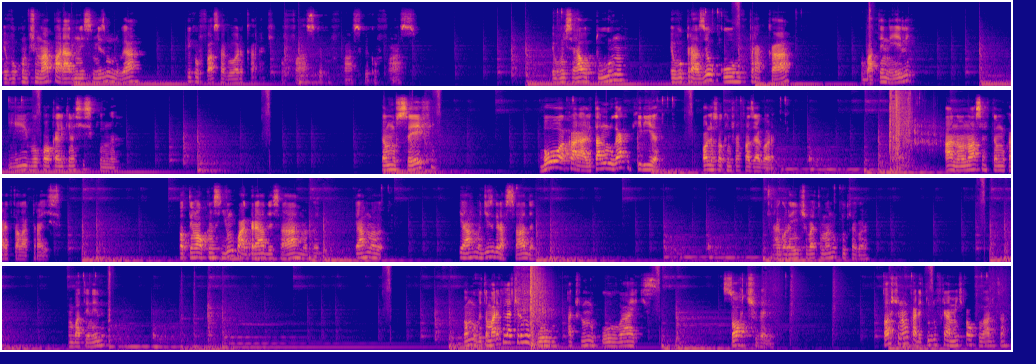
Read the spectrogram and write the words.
Eu vou continuar parado nesse mesmo lugar? O que, que eu faço agora, cara? O que, que eu faço? O que, que eu faço? O que, que eu faço? Eu vou encerrar o turno. Eu vou trazer o corvo pra cá. Vou bater nele. E vou colocar ele aqui nessa esquina. Tamo safe. Boa, caralho. Tá no lugar que eu queria. Olha só o que a gente vai fazer agora. Ah, não. Não acertamos o cara que tá lá atrás. Só tem um alcance de um quadrado essa arma, velho. Que arma... Que arma desgraçada. Agora a gente vai tomar no cu agora. Vamos bater nele. Vamos ver. Tomara que ele atire no corvo. Atirou no corvo. Ai, que... Sorte, velho. Sorte não, cara. É tudo friamente calculado, tá?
